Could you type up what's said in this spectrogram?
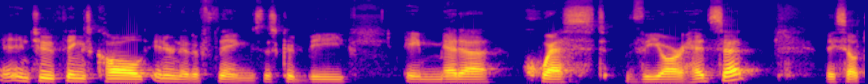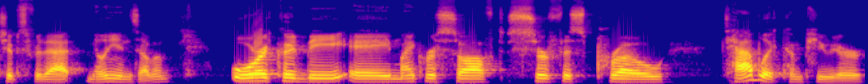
and into things called Internet of Things. This could be a Meta Quest VR headset. They sell chips for that, millions of them. Or it could be a Microsoft Surface Pro tablet computer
